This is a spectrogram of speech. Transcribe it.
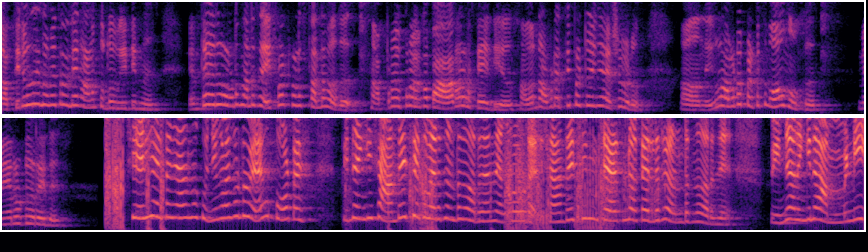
പത്തിരുപത് കിലോമീറ്റർ അല്ലേ കാണത്തുള്ളൂ വീട്ടിൽ നിന്ന് എന്തായാലും അവിടെ നല്ല സേഫ് ആയിട്ടുള്ള സ്ഥലം അത്. അപ്പുറം അപ്പുറം ഒക്കെ പാറകളൊക്കെ ഇല്ലയോ. അതുകൊണ്ട് അവിടെ എത്തിപ്പെട്ട് കഴിഞ്ഞാൽ രക്ഷപ്പെടും. നിങ്ങൾ അവിടെ പെട്ടെന്ന് പോകാൻ നോക്ക്. മേലോട്ട് കയറിയത് ശരി ഏട്ടാ ഞാൻ കുഞ്ഞുങ്ങളെ കൊണ്ട് വേഗം പോട്ടെ. പിന്നെ എനിക്ക് ശാന്തേച്ചിയൊക്കെ വരുന്നുണ്ടെന്ന് പറഞ്ഞാൽ ഞങ്ങളോട്. ശാന്തേച്ചിയും ചേട്ടനും ഒക്കെ എല്ലാവരും ഉണ്ടെന്ന് പറഞ്ഞ്. പിന്നെ ആണെങ്കിൽ അമ്മിണി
